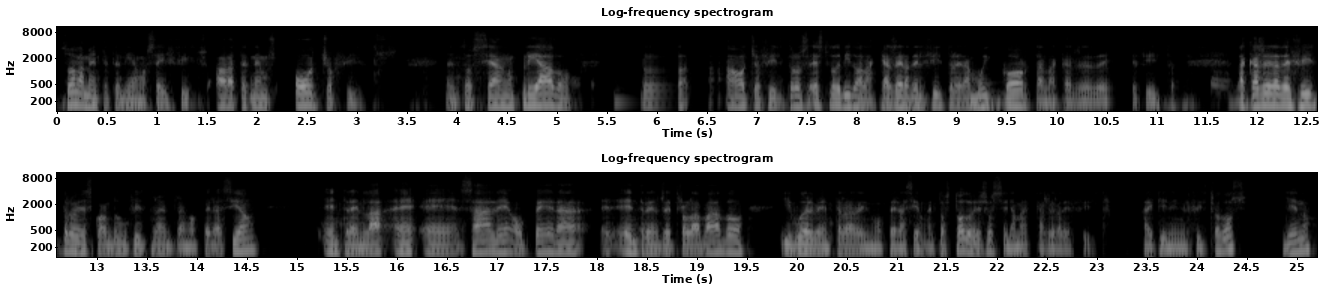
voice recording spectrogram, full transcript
solamente teníamos seis filtros. Ahora tenemos ocho filtros. Entonces se han ampliado a ocho filtros. Esto debido a la carrera del filtro. Era muy corta la carrera del filtro. La carrera de filtro es cuando un filtro entra en operación, entra en la, eh, eh, sale, opera, eh, entra en retrolavado y vuelve a entrar en operación. Entonces todo eso se llama carrera del filtro. Ahí tienen el filtro 2 lleno,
